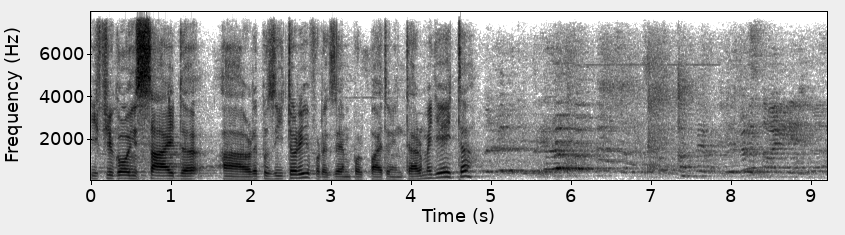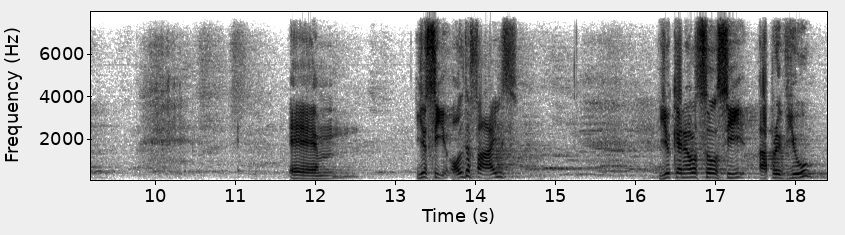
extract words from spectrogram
if you go inside uh, a repository, for example, Python Intermediate, um, you see all the files. You can also see a preview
